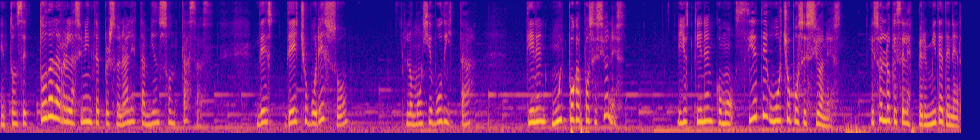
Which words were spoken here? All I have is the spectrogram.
Entonces todas las relaciones interpersonales también son tasas. De, hecho, por eso los monjes budistas tienen muy pocas posesiones. Ellos tienen como siete u ocho posesiones. Eso es lo que se les permite tener.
